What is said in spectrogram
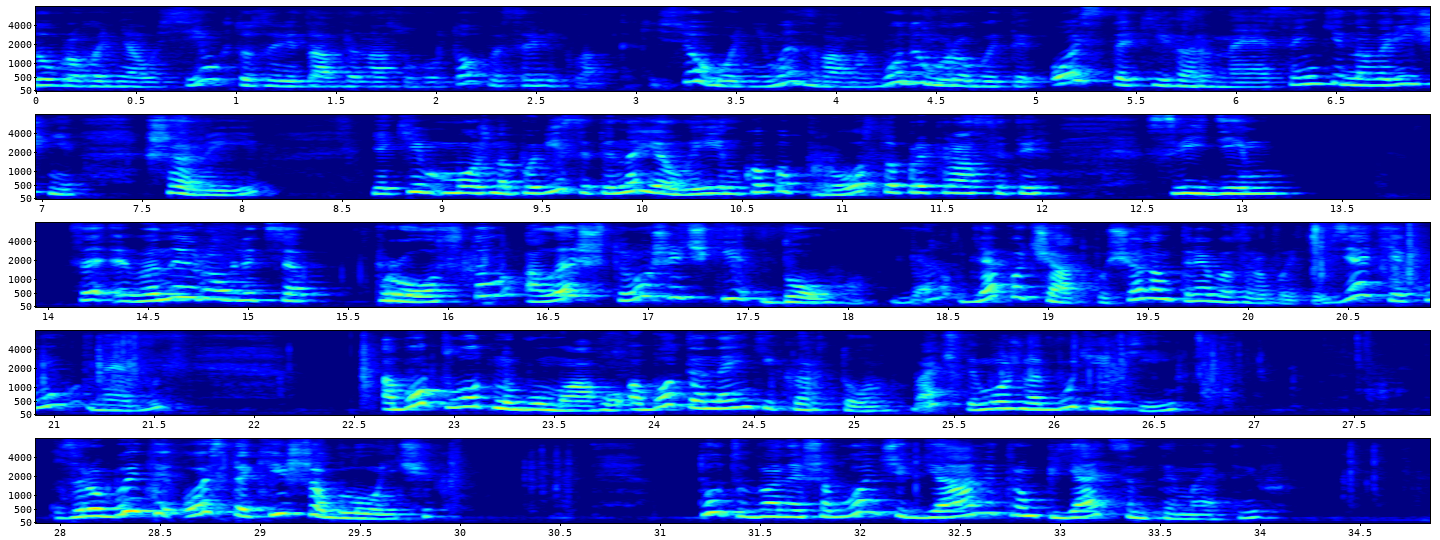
Доброго дня усім, хто завітав до нас у гурток Веселі клаптики. Сьогодні ми з вами будемо робити ось такі гарнесенькі новорічні шари, які можна повісити на ялинку або просто прикрасити свій дім. Це, вони робляться просто, але ж трошечки довго. Для, для початку, що нам треба зробити? Взяти яку-небудь або плотну бумагу, або тоненький картон. Бачите, можна будь-який зробити ось такий шаблончик. Тут в мене шаблончик діаметром 5 см.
